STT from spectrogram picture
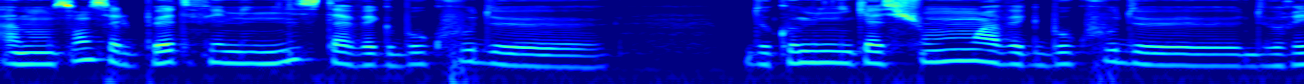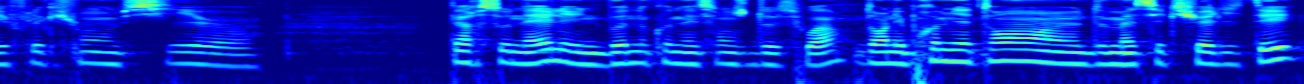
à mon sens, elle peut être féministe avec beaucoup de, de communication, avec beaucoup de, de réflexion aussi euh, personnelle et une bonne connaissance de soi. Dans les premiers temps euh, de ma sexualité,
